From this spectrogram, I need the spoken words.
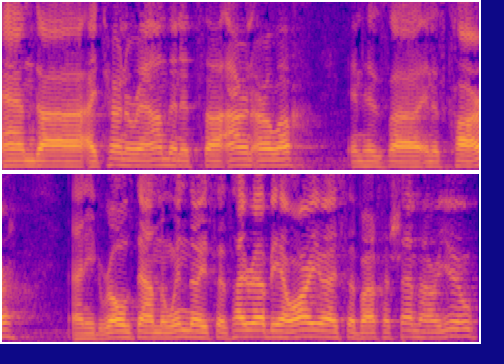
and uh, I turn around, and it's uh, Aaron Erlich in his, uh, in his car, and he rolls down the window. He says, Hi, Rabbi, how are you? I said, Baruch Hashem, how are you?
